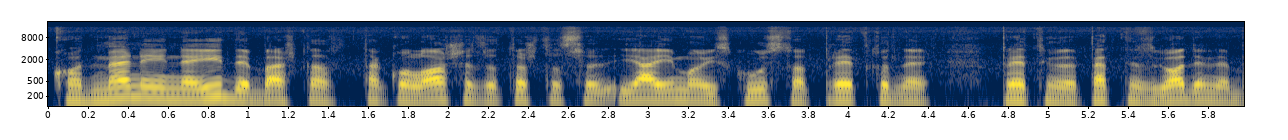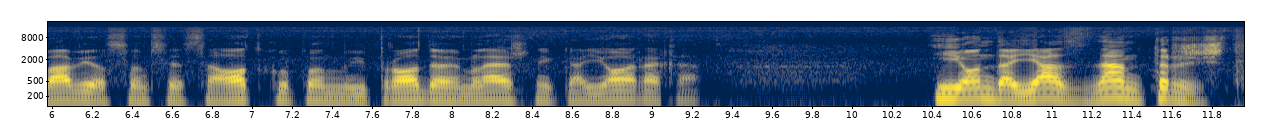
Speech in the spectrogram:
Kod mene i ne ide baš ta, tako loše, zato što sam ja imao iskustva prethodne, prethodne 15 godine, bavio sam se sa otkupom i prodajem lešnika i oraha. I onda ja znam tržište.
